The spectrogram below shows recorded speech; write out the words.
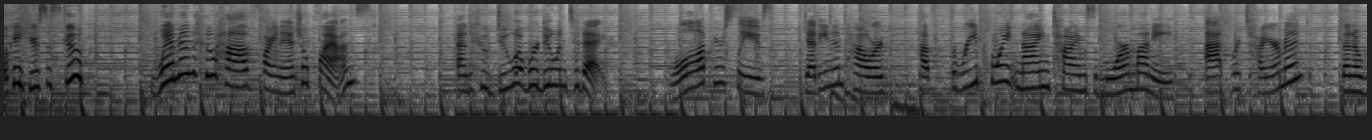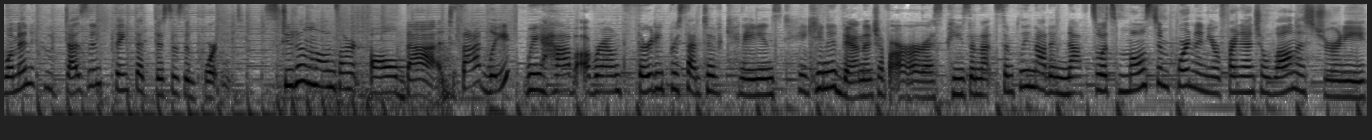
Okay, here's the scoop. Women who have financial plans and who do what we're doing today, rolling up your sleeves, getting empowered, have 3.9 times more money at retirement than a woman who doesn't think that this is important. Student loans aren't all bad. Sadly, we have around 30% of Canadians taking advantage of our RSPs, and that's simply not enough. So, what's most important in your financial wellness journey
